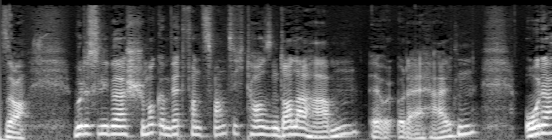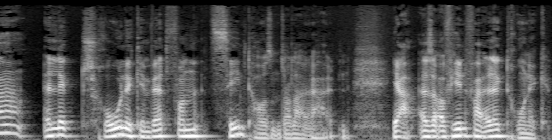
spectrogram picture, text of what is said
So, würdest du lieber Schmuck im Wert von 20.000 Dollar haben äh, oder erhalten oder Elektronik im Wert von 10.000 Dollar erhalten? Ja, also auf jeden Fall Elektronik.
